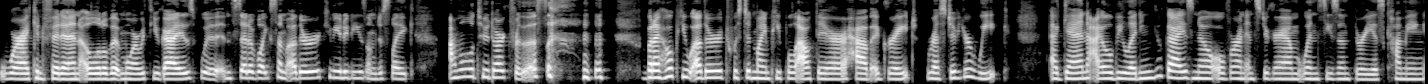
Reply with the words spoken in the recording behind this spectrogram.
where I can fit in a little bit more with you guys with instead of like some other communities I'm just like I'm a little too dark for this. but I hope you other twisted mind people out there have a great rest of your week. Again, I will be letting you guys know over on Instagram when season 3 is coming.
